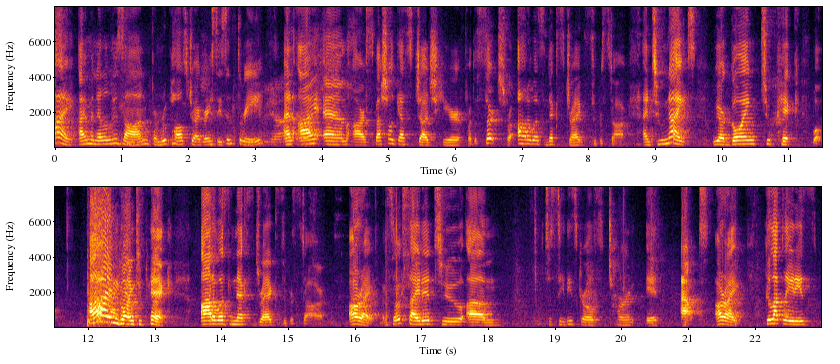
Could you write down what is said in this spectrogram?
Hi, I'm Manila Luzon from RuPaul's Drag Race Season 3, and I am our special guest judge here for the search for Ottawa's next drag superstar. And tonight, we are going to pick, well, I'm going to pick Ottawa's next drag superstar. All right, I'm so excited to, um, to see these girls turn it out. All right, good luck, ladies.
